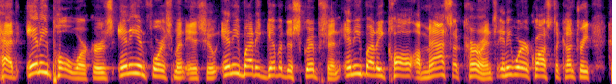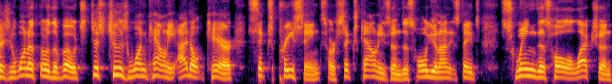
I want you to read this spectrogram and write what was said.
Had any poll workers, any enforcement issue, anybody give a description, anybody call a mass occurrence anywhere across the country because you want to throw the votes, just choose one county. I don't care. Six precincts or six counties in this whole United States swing this whole election.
